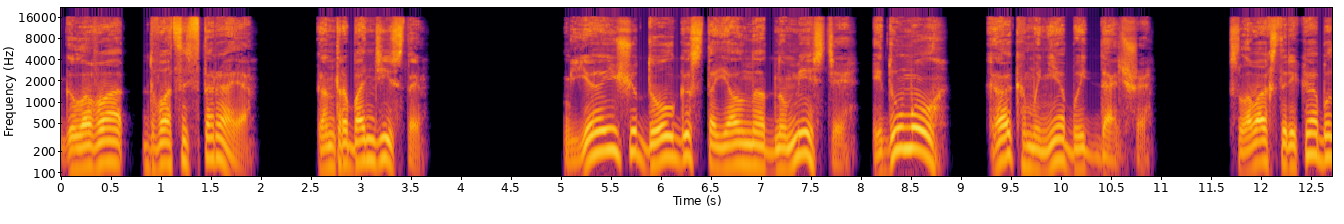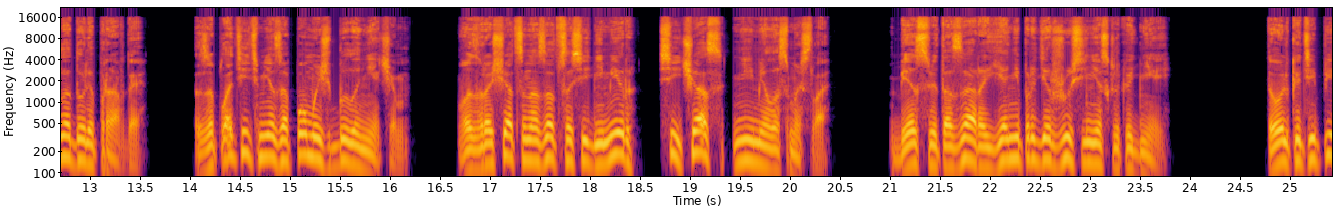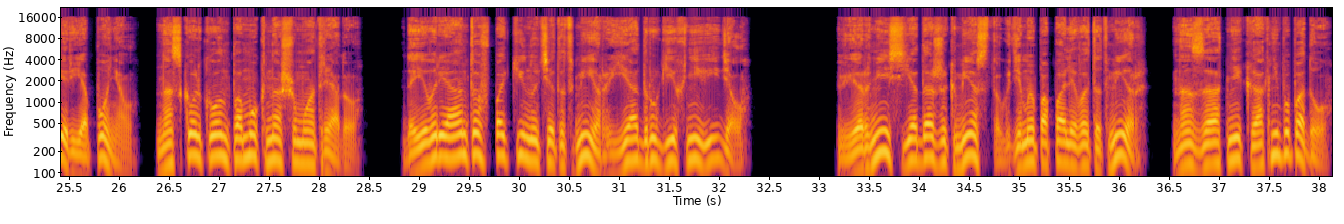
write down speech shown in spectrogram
Глава двадцать вторая. Контрабандисты. Я еще долго стоял на одном месте и думал, как мне быть дальше. В словах старика была доля правды. Заплатить мне за помощь было нечем. Возвращаться назад в соседний мир сейчас не имело смысла. Без Светозара я не продержусь и несколько дней. Только теперь я понял, насколько он помог нашему отряду. Да и вариантов покинуть этот мир я других не видел. Вернись я даже к месту, где мы попали в этот мир, назад никак не попаду.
